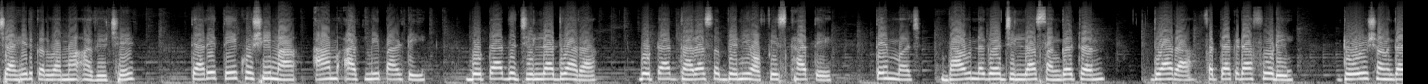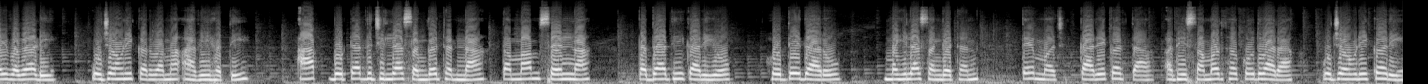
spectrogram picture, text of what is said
જાહેર કરવામાં આવ્યું છે. ત્યારે તે ખુશીમાં આમ આદમી પાર્ટી બોટાદ જિલ્લા દ્વારા બોટાદ ધારાસભ્યની ઓફિસ ખાતે તેમજ ભાવનગર જિલ્લા સંગઠન દ્વારા ફટાકડા ફોડી, ઢોલ શણગાઈ વગાડી ઉજવણી કરવામાં આવી હતી. આપ બોટાદ જિલ્લા સંગઠનના તમામ સેલના પદાધિકારીઓ, હોદ્દેદારો, મહિલા સંગઠન તેમજ કાર્યકર્તા અને સમર્થકો દ્વારા ઉજવણી કરી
